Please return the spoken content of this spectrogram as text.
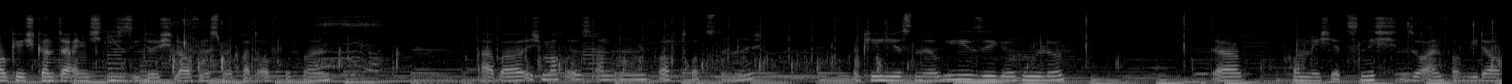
Okay, ich könnte eigentlich easy durchlaufen, ist mir gerade aufgefallen. Aber ich mache es einfach trotzdem nicht. Okay, hier ist eine riesige Höhle. Da komme ich jetzt nicht so einfach wieder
